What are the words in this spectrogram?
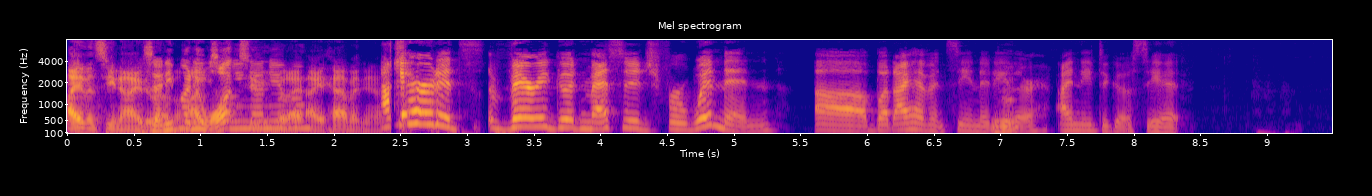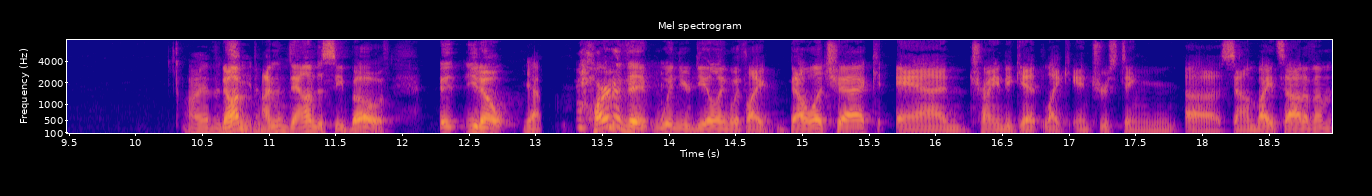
I haven't seen either. Has anybody I want to, but I, I, haven't. Yet. I heard it's a very good message for women, uh, but I haven't seen it mm-hmm. either. I need to go see it. I haven't. No, I'm, I'm, down to see both. It, you know, yep part of it when you're dealing with like Belichick and trying to get like interesting uh, sound bites out of him.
